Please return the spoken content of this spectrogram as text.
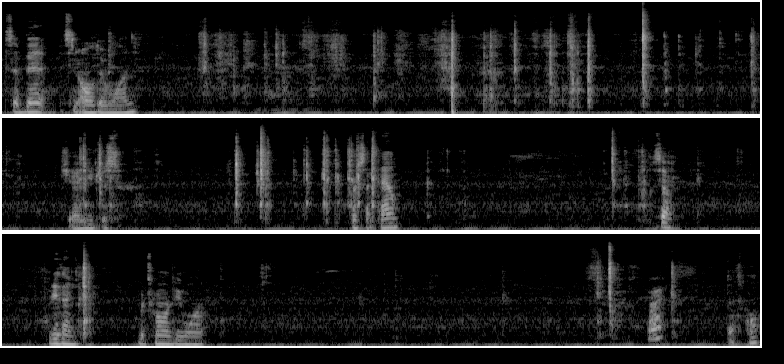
It's a bit, it's an older one. Yeah, you just press that down. So, what do you think? Which one do you want? Alright, that's cool.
